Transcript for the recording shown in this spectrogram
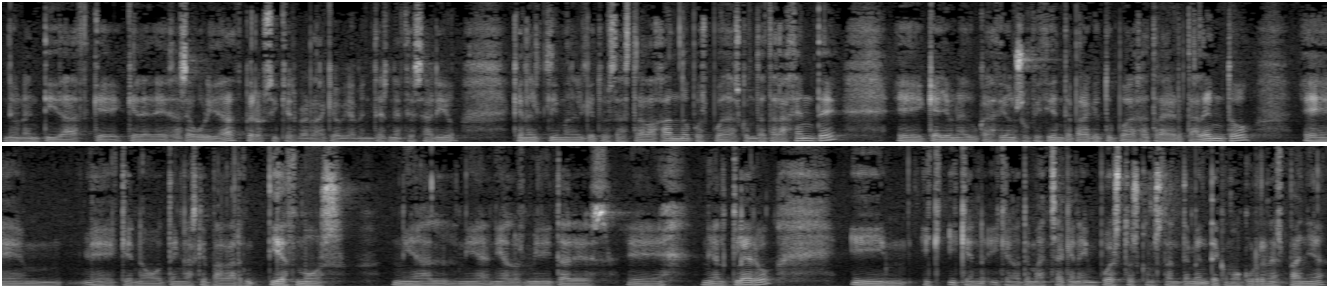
de una entidad que, le dé esa seguridad, pero sí que es verdad que obviamente es necesario que en el clima en el que tú estás trabajando pues puedas contratar a gente, eh, que haya una educación suficiente para que tú puedas atraer talento, eh, eh, que no tengas que pagar diezmos ni, al, ni, a, ni a los militares ni al clero y, y, que, no te machaquen a impuestos constantemente como ocurre en España,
